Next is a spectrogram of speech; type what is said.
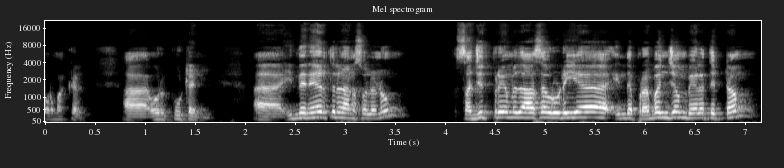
ஒரு மக்கள் ஒரு கூட்டணி. இந்த நேரத்தில் நாங்கள் சொல்லணும் சஜித் பிரேமதாஸ் அவருடைய இந்த பிரபஞ்சம் வேலைத்திட்டம்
